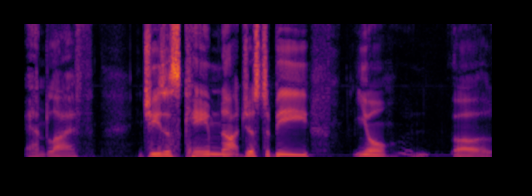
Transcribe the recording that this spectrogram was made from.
and life. Jesus came not just to be you know, uh,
